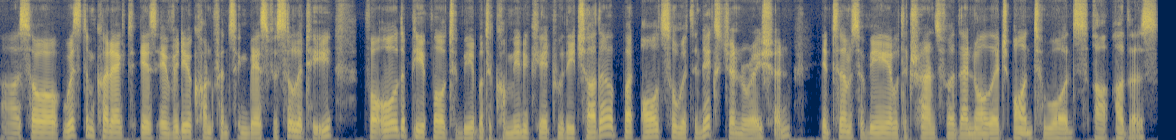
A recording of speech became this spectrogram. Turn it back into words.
Uh, so, Wisdom Connect is a video conferencing based facility for older people to be able to communicate with each other, but also with the next generation in terms of being able to transfer their knowledge on towards uh, others.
